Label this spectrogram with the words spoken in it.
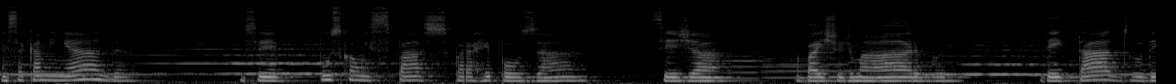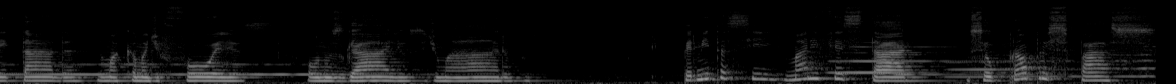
Nessa caminhada, você busca um espaço para repousar, seja abaixo de uma árvore, deitado ou deitada numa cama de folhas ou nos galhos de uma árvore. Permita-se manifestar o seu próprio espaço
